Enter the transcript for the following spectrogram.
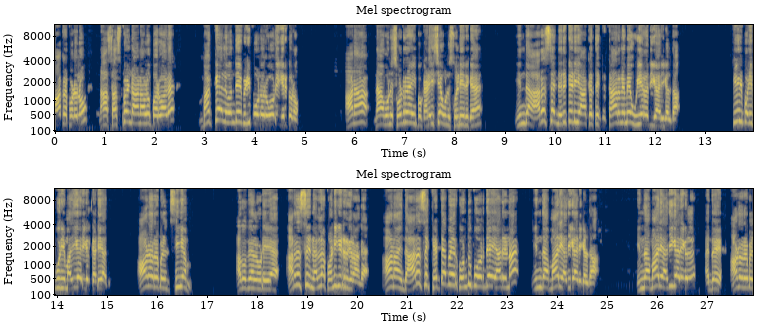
மாற்றப்படணும். நான் சஸ்பெண்ட் ஆனாலும் பரவாயில்ல. மக்கள் வந்து விழிப்புணர்வோடு இருக்கணும். ஆனா நான் ஒண்ணு சொல்றேன். இப்போ கடைசியா ஒண்ணு சொல்லியிருக்கேன். இந்த அரசை நெருக்கடி ஆக்கிறதுக்கு காரணமே உயர் அதிகாரிகள் தான். கீழ்ப்பணிபுரியும் அதிகாரிகள் கிடையாது. ஆனரபிள் சிஎம் அவங்களுடைய அரசு நல்லா பண்ணிக்கிட்டு இருக்கிறாங்க. ஆனா இந்த அரசு கெட்ட பேர் கொண்டு போறதே யாருன்னா இந்த மாதிரி அதிகாரிகள் தான். இந்த மாதிரி அதிகாரிகள் அந்த ஆனரபிள்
